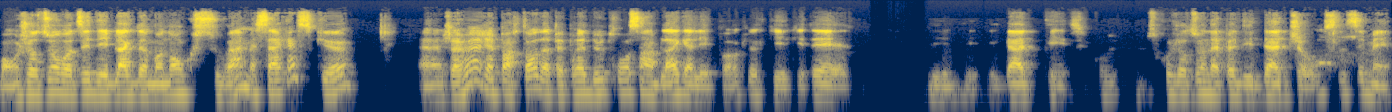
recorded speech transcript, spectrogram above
Bon, aujourd'hui, on va dire des blagues de mon oncle souvent, mais ça reste que euh, j'avais un répertoire d'à peu près 200-300 blagues à l'époque, qui, qui étaient des, des- des dad- des- ce qu'aujourd'hui on appelle des dad jokes, là, tu sais, mais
